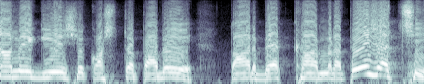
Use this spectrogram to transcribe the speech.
নামে গিয়ে সে কষ্ট পাবে, তার ব্যাখ্যা আমরা পেয়ে যাচ্ছি।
